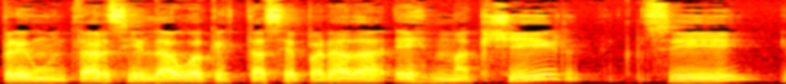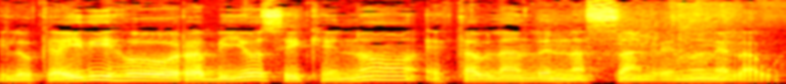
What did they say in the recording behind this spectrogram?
preguntar si el agua que está separada es Makshir. Sí. Y lo que ahí dijo Rabbi Yossi, que no, está hablando en la sangre, no en el agua.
